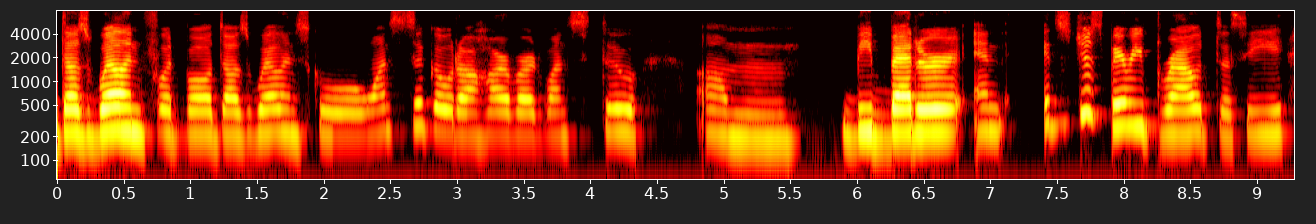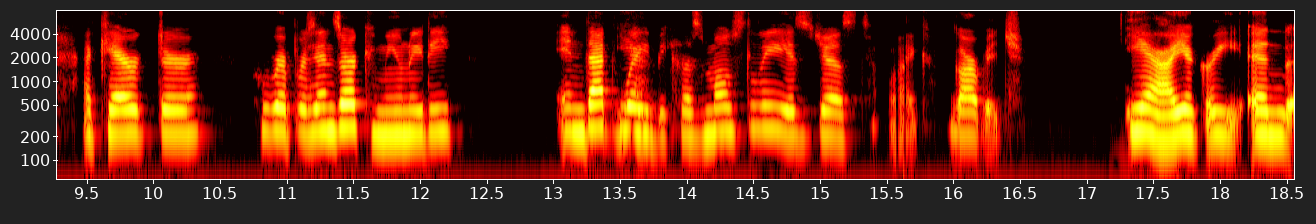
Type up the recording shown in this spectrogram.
does well in football, does well in school, wants to go to Harvard, wants to um be better and it's just very proud to see a character who represents our community in that way because mostly it's just like garbage. Yeah, I agree. And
